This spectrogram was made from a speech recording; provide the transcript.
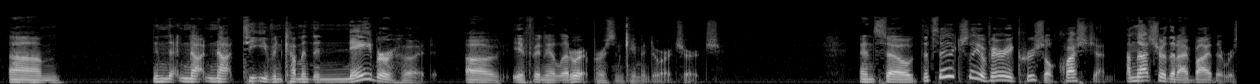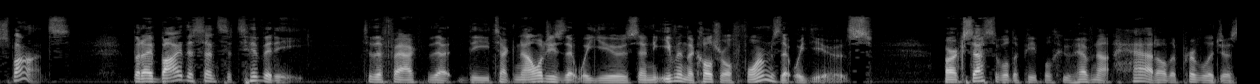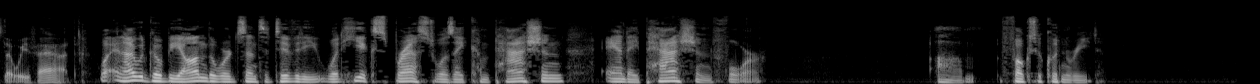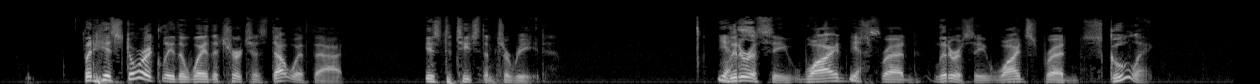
Um, not not to even come in the neighborhood of if an illiterate person came into our church. And so that's actually a very crucial question. I'm not sure that I buy the response, but I buy the sensitivity to the fact that the technologies that we use and even the cultural forms that we use are accessible to people who have not had all the privileges that we've had. Well, and I would go beyond the word sensitivity. What he expressed was a compassion and a passion for um, folks who couldn't read. But historically, the way the church has dealt with that is to teach them to read. Yes. Literacy, widespread literacy, widespread schooling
